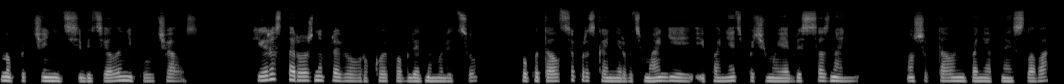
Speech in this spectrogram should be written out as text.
но подчинить себе тело не получалось. Кир осторожно провел рукой по бледному лицу, Попытался просканировать магией и понять, почему я без сознания. Он шептал непонятные слова,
